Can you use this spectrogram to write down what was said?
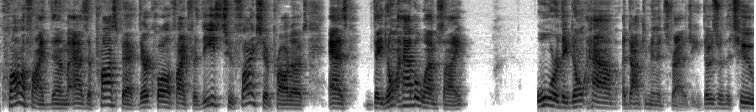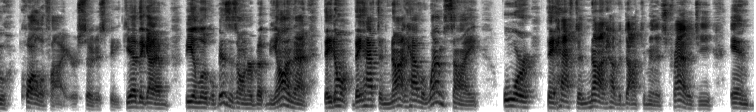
qualified them as a prospect, they're qualified for these two flagship products as they don't have a website or they don't have a documented strategy. Those are the two qualifiers, so to speak. Yeah, they got to be a local business owner, but beyond that, they don't they have to not have a website or they have to not have a documented strategy and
